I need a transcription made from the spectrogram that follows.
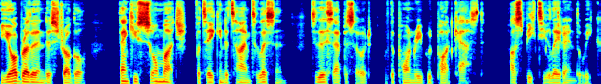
your brother in this struggle. Thank you so much for taking the time to listen to this episode of the Porn Reboot podcast. I'll speak to you later in the week.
